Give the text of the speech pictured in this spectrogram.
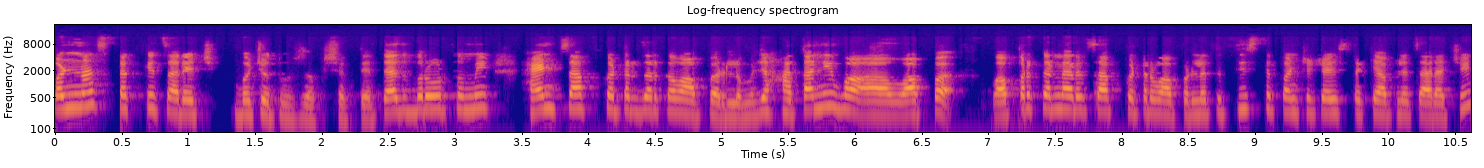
पन्नास टक्के चाऱ्याची बचत होऊ शक- शकते. त्याचबरोबर तुम्ही हँड साफ कटर जर का वापरलं म्हणजे हाताने वापर वापर करणारं साफ कटर वापरलं तर तीस ते पंचेचाळीस टक्के आपल्या चाराची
